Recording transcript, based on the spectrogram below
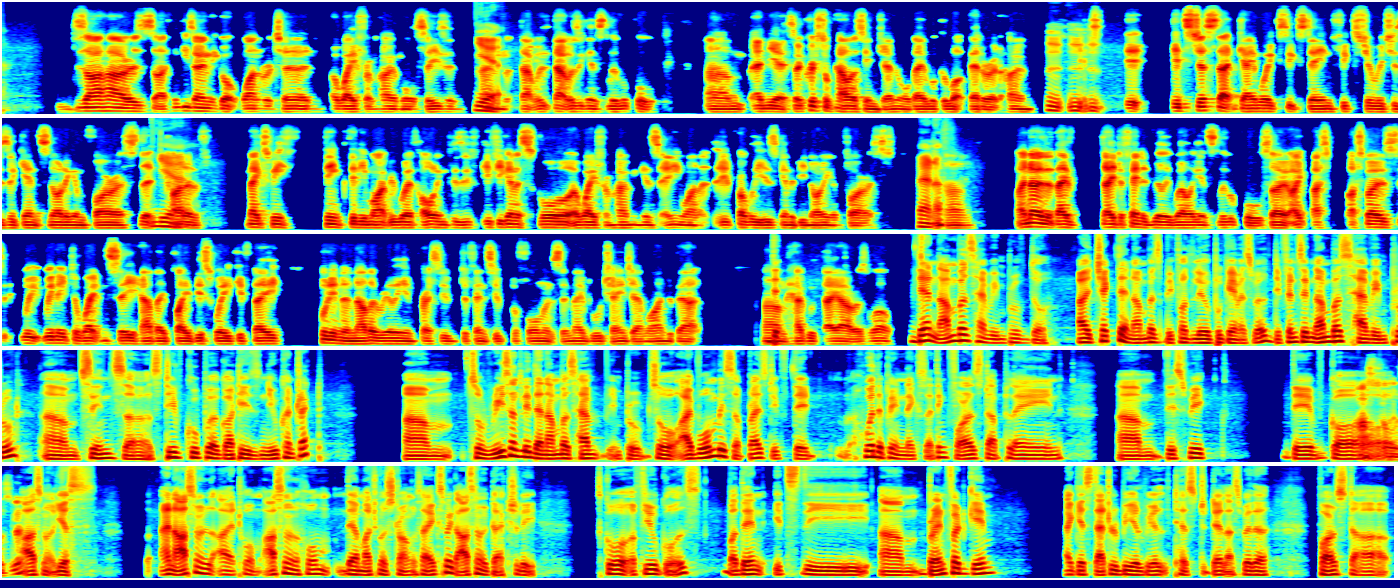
Zaha is I think he's only got one return away from home all season. Yeah. That was that was against Liverpool. Um and yeah, so Crystal Palace in general, they look a lot better at home. Mm, mm, It's mm. it it's just that game week 16 fixture which is against Nottingham Forest that Yeah. kind of makes me think that he might be worth holding because if, if you're going to score away from home against anyone it, it probably is going to be Nottingham Forest. Fair enough. Um, I know that they've they defended really well against Liverpool, so I, I, I suppose we, we need to wait and see how they play this week. If they put in another really impressive defensive performance, then maybe we'll change our mind about um, how good they are as well. Their numbers have improved though. I checked their numbers before the Liverpool game as well. Defensive numbers have improved um, since uh, Steve Cooper got his new contract. Um, so recently their numbers have improved. So I won't be surprised if they who are they playing next? I think Forest are playing um, this week. They've got Arsenal, isn't it? Arsenal, yes. And Arsenal are at home. Arsenal home, they're much more strong. So I expect Arsenal to actually score a few goals. But then it's the um, Brentford game. I guess that will be a real test to tell us whether Forest are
